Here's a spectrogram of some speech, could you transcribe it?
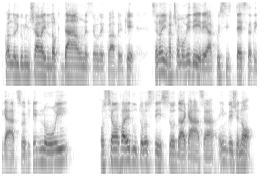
quando ricominciava il lockdown e queste cose qua, perché se no gli facciamo vedere a questi testa di cazzo che noi possiamo fare tutto lo stesso da casa e invece no.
